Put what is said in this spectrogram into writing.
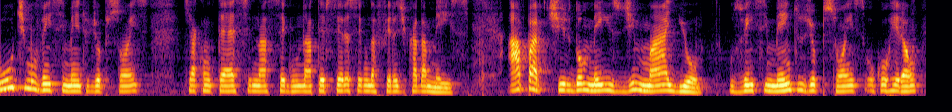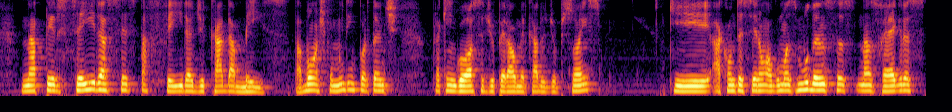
último vencimento de opções que acontece na, segunda, na terceira segunda-feira de cada mês a partir do mês de maio. Os vencimentos de opções ocorrerão na terceira sexta-feira de cada mês, tá bom? Acho que é muito importante para quem gosta de operar o mercado de opções que aconteceram algumas mudanças nas regras.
